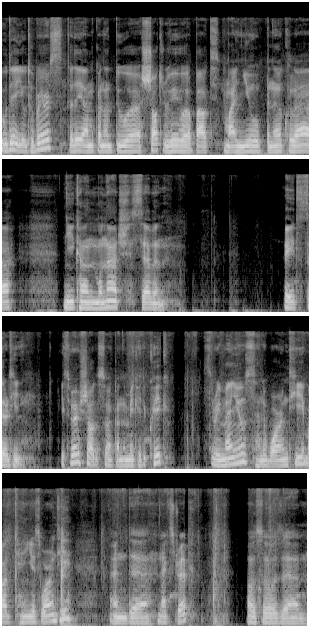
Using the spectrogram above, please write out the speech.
Good day YouTubers, today I'm gonna do a short review about my new binocular Nikon Monarch 7 830. It's very short so I'm gonna make it quick. Three menus and warranty, about 10 years warranty. And uh, neck strap, also the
